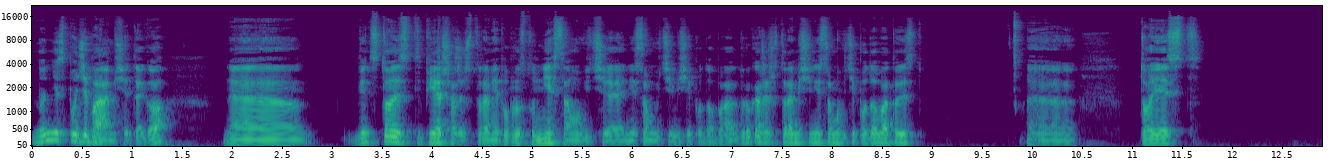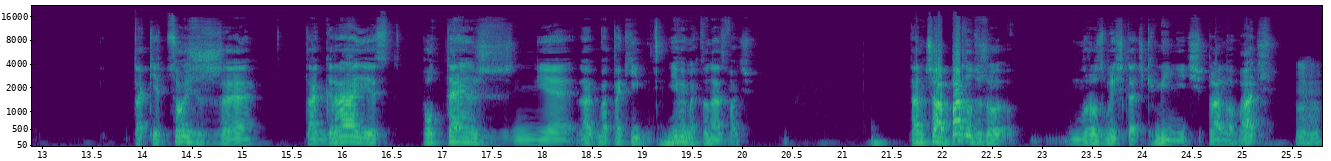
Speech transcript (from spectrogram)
no nie spodziewałem się tego. E, więc to jest pierwsza rzecz, która mnie po prostu niesamowicie, niesamowicie mi się podoba. Druga rzecz, która mi się niesamowicie podoba, to jest, e, to jest takie coś, że ta gra jest potężnie, ma taki, nie wiem jak to nazwać. Tam trzeba bardzo dużo rozmyślać, kminić, planować. Mhm.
